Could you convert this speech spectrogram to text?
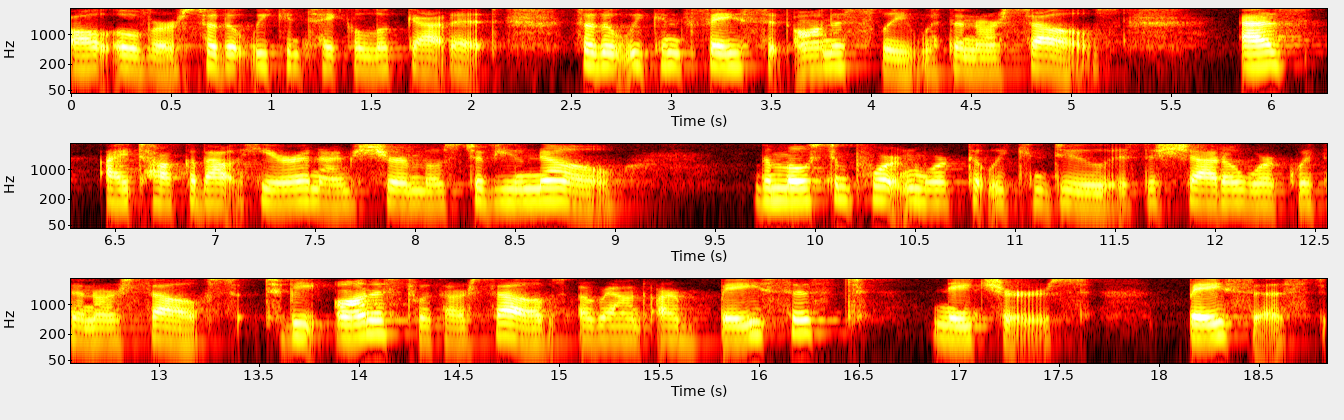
all over so that we can take a look at it, so that we can face it honestly within ourselves. As I talk about here, and I'm sure most of you know, the most important work that we can do is the shadow work within ourselves, to be honest with ourselves around our basest natures. Basest,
